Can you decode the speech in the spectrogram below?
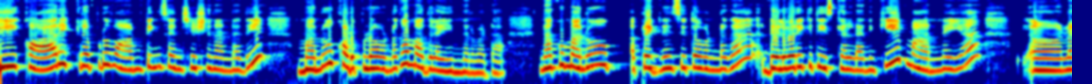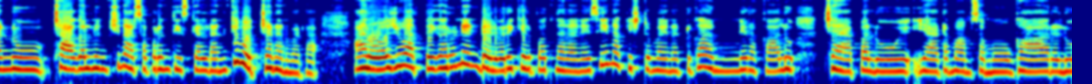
ఈ కార్ ఎక్కినప్పుడు వామిటింగ్ సెన్సేషన్ అన్నది మను కడుపులో ఉండగా మొదలయ్యిందనమాట నాకు మను ప్రెగ్నెన్సీతో ఉండగా డెలివరీకి తీసుకెళ్ళడానికి మా అన్నయ్య నన్ను చాగల్ నుంచి నరసాపురం తీసుకెళ్ళడానికి వచ్చాడనమాట. ఆ రోజు అత్తయ్య గారు నేను డెలివరీకి వెళ్ళిపోతున్నాను అనేసి నాకు ఇష్టమైనట్టుగా అన్ని రకాలు చేపలు ఏట మాంసము గారెలు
